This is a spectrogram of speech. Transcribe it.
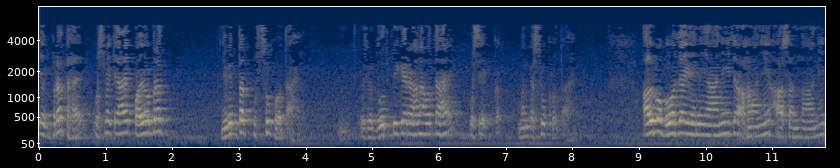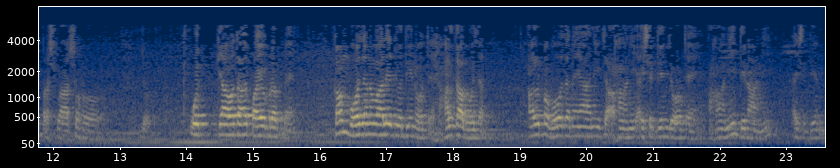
एक व्रत है। उसमें क्या है? पयोव्रत निमित्त सुख होता है। उसे दूध पी के रहना होता है। उसे मन में सुख होता है। अल्प भोज यानी च हानि, आसन्नानी, प्रश्वास। हो जो वो क्या होता है? पयोव्रत में। कम भोजन वाले जो दिन होते हैं, हल्का भोजन। अल्प भोजन यानी च हानि, ऐसे दिन जो होते हैं। हानि, दिनानी, ऐसे दिन।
